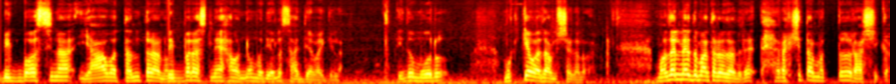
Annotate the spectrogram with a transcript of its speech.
ಬಿಗ್ ಬಾಸ್ನ ಯಾವ ತಂತ್ರ ಇಬ್ಬರ ಸ್ನೇಹವನ್ನು ಮುರಿಯಲು ಸಾಧ್ಯವಾಗಿಲ್ಲ. ಇದು ಮೂರು ಮುಖ್ಯವಾದ ಅಂಶಗಳು. ಮೊದಲನೇದು ಮಾತಾಡೋದಾದರೆ ರಕ್ಷಿತಾ ಮತ್ತು ರಾಶಿಕಾ.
